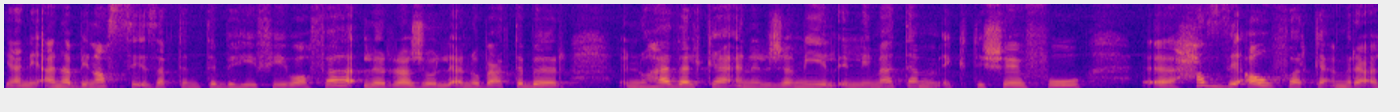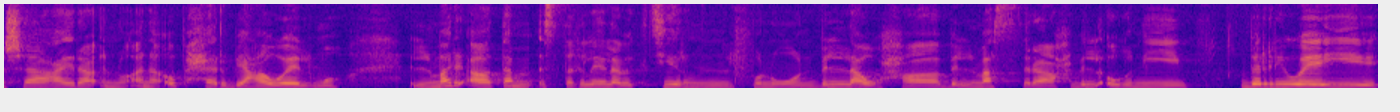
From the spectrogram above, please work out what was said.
يعني أنا بنصي إذا بتنتبهي في وفاء للرجل لأنه بعتبر أنه هذا الكائن الجميل اللي ما تم اكتشافه حظي أوفر كامرأة شاعرة أنه أنا أبحر بعوالمه. المرأة تم استغلالها بكثير من الفنون باللوحة بالمسرح بالأغنية بالرواية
